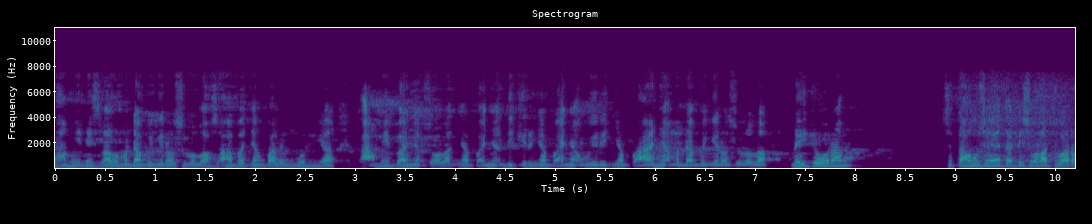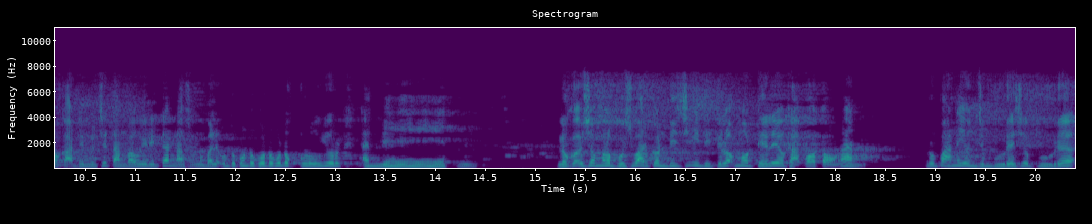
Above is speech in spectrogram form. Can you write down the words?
kami ini selalu mendampingi Rasulullah, sahabat yang paling mulia. Kami banyak sholatnya, banyak dikirnya, banyak wiridnya, banyak mendampingi Rasulullah. Nah itu orang, setahu saya tadi sholat dua rakaat di masjid tanpa wiridan, langsung kembali untuk untuk untuk untuk keluyur. Amit. Lo kok bisa melebus war kondisi ini, delok modelnya gak potongan. Rupanya yang jembure yo bure.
